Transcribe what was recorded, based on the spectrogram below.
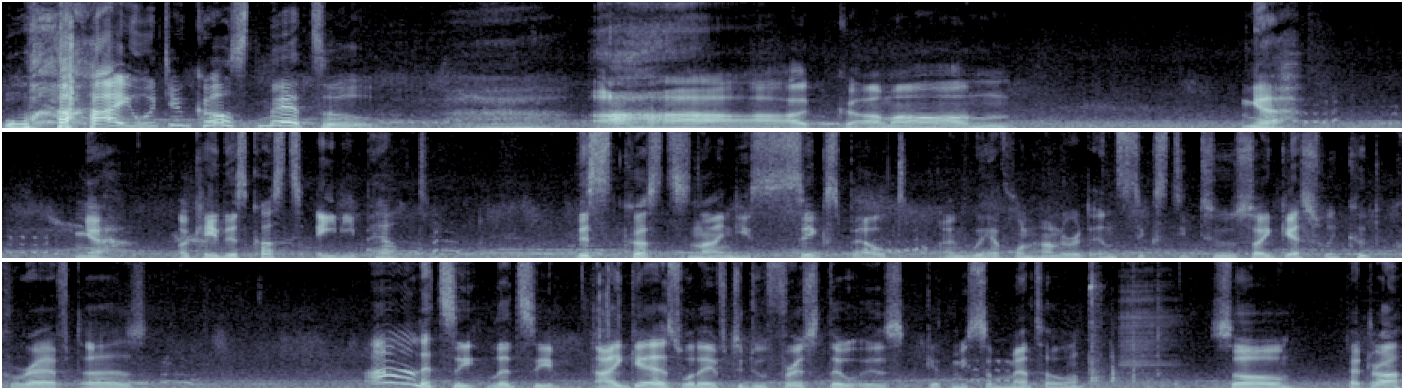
Why would you cost metal? Ah, come on. Yeah. Yeah. Okay, this costs 80 pelt. This costs 96 pelt. And we have 162, so I guess we could craft us... Ah, let's see, let's see. I guess what I have to do first though is get me some metal. So, Petra,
